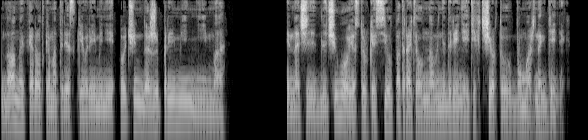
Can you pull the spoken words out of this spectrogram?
но на коротком отрезке времени очень даже применимо. Иначе для чего я столько сил потратил на внедрение этих чертовых бумажных денег?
